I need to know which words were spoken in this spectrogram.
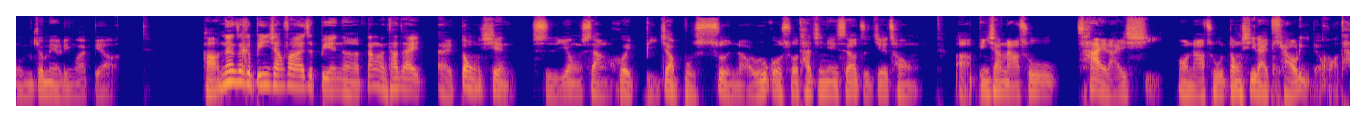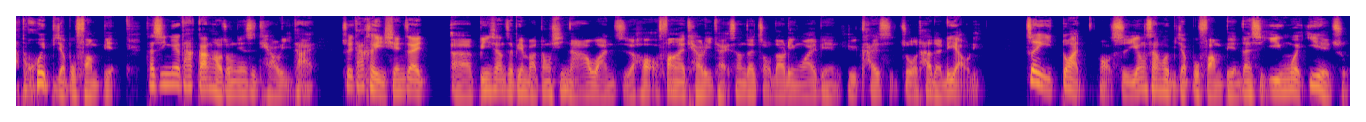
我们就没有另外标。好，那这个冰箱放在这边呢，当然它在呃动线使用上会比较不顺哦。如果说它今天是要直接从啊、冰箱拿出菜来洗哦，拿出东西来调理的话，它都会比较不方便。但是因为它刚好中间是调理台，所以它可以先在呃冰箱这边把东西拿完之后，放在调理台上，再走到另外一边去开始做它的料理。这一段哦使用上会比较不方便，但是因为业主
